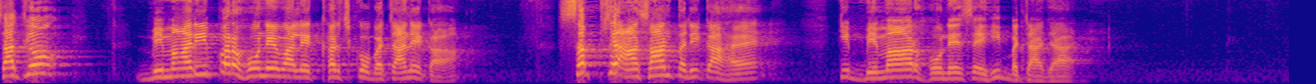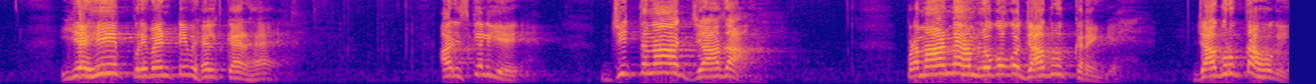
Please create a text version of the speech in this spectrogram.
साथियों, बीमारी पर होने वाले खर्च को बचाने का सबसे आसान तरीका है कि बीमार होने से ही बचा जाए। यही प्रिवेंटिव हेल्थ केयर है। और इसके लिए जितना ज़्यादा प्रमाण में हम लोगों को जागरूक करेंगे जागरूकता होगी।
